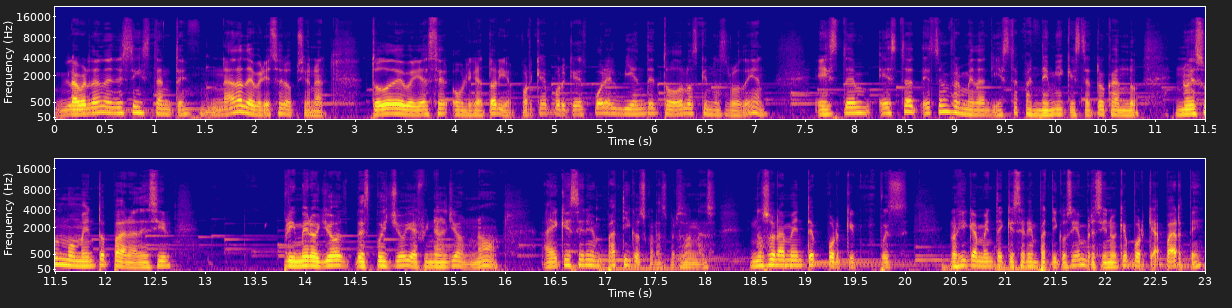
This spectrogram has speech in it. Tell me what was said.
la verdad en este instante nada debería ser opcional, todo debería ser obligatorio. ¿Por qué? Porque es por el bien de todos los que nos rodean. Este, esta, esta enfermedad y esta pandemia que está tocando no es un momento para decir primero yo, después yo y al final yo, no hay que ser empáticos con las personas. No solamente porque, pues, lógicamente hay que ser empáticos siempre, sino que porque aparte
